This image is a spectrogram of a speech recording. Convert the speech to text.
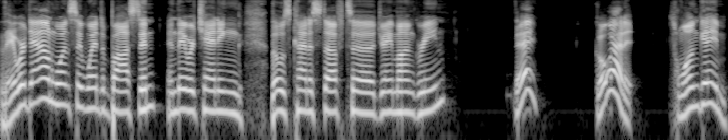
They were down once they went to Boston and they were chanting those kind of stuff to Draymond Green hey, go at it. It's one game.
